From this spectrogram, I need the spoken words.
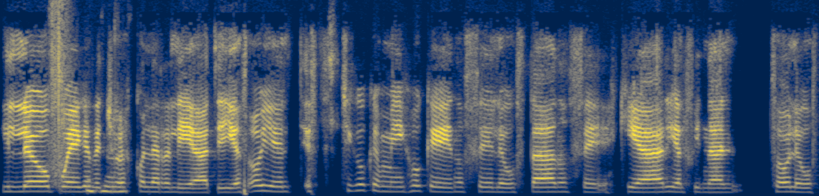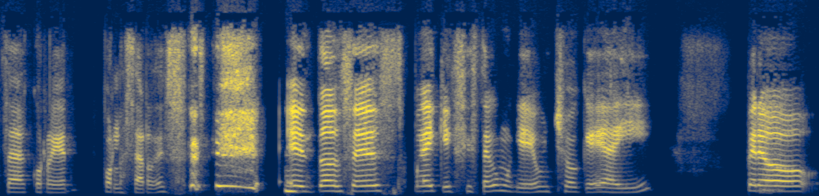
Y luego puede que te choques con la realidad y digas, oye, este chico que me dijo que, no sé, le gusta, no sé, esquiar y al final solo le gusta correr por las tardes. Entonces, puede que exista como que un choque ahí. Pero,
